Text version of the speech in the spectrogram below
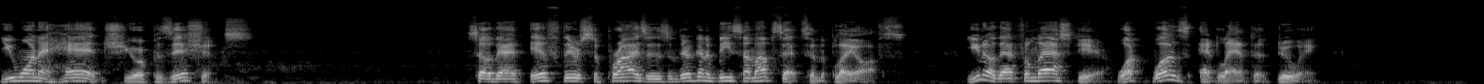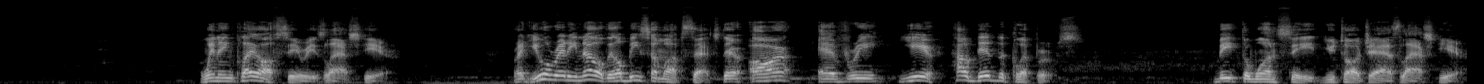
you want to hedge your positions so that if there's surprises, and there are going to be some upsets in the playoffs, you know that from last year. What was Atlanta doing? Winning playoff series last year. Right? You already know there'll be some upsets. There are every year. How did the Clippers beat the one seed Utah Jazz last year?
